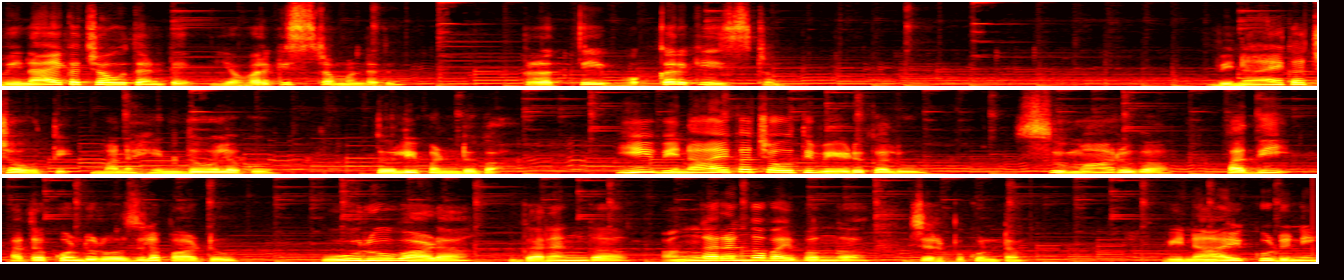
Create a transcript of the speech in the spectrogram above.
వినాయక చవితి అంటే ఎవరికి ఇష్టం ఉండదు ప్రతి ఒక్కరికి ఇష్టం. వినాయక చవితి మన హిందువులకు తొలి పండుగ. ఈ వినాయక చవితి వేడుకలు సుమారుగా పది పదకొండు రోజుల పాటు ఊరు వాడ ఘనంగా అంగరంగ వైభవంగా జరుపుకుంటాం. వినాయకుడిని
